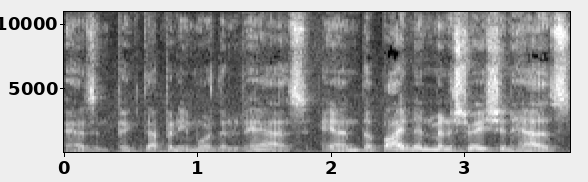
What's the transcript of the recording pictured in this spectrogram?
hasn't picked up any more than it has. And the Biden administration has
